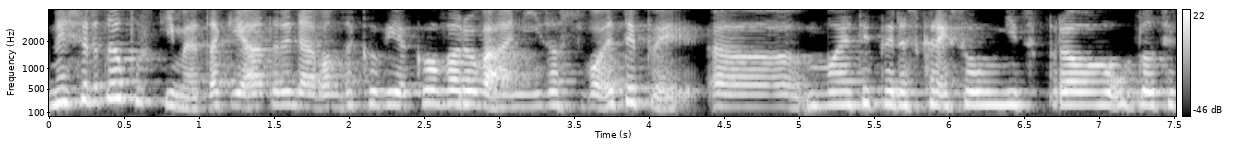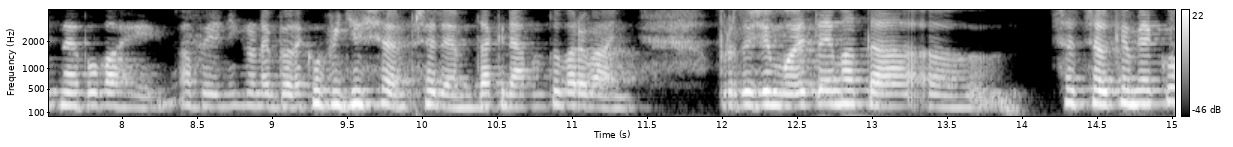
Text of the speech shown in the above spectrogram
Než se do toho pustíme, tak já tady dávám takový jako varování za svoje typy. Uh, moje typy dneska nejsou nic pro útlocitné povahy, aby někdo nebyl jako vyděšen předem, tak dávám to varování. Protože moje témata uh, se celkem jako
